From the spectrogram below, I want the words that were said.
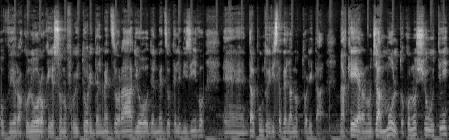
ovvero a coloro che sono fruitori del mezzo radio o del mezzo televisivo eh, dal punto di vista della notorietà, ma che erano già molto conosciuti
